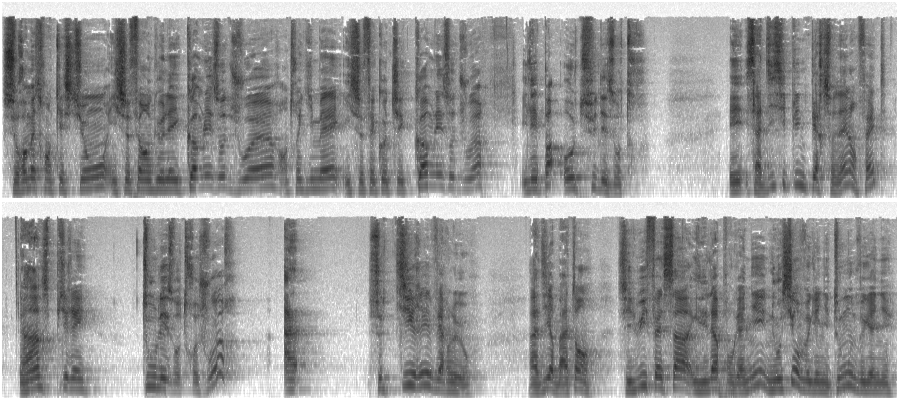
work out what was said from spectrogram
se remettre en question, il se fait engueuler comme les autres joueurs, entre guillemets, il se fait coacher comme les autres joueurs, il n'est pas au-dessus des autres. Et sa discipline personnelle, en fait, a inspiré tous les autres joueurs à se tirer vers le haut à dire, bah attends, si lui fait ça, il est là pour gagner, nous aussi on veut gagner, tout le monde veut gagner.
